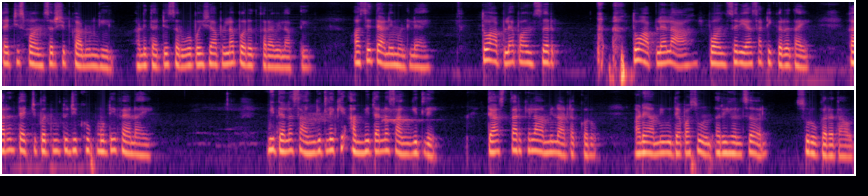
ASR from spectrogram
त्याची स्पॉन्सरशिप काढून घेईल आणि त्याचे सर्व पैसे आपल्याला परत करावे लागतील असे त्याने म्हटले आहे. तो आपल्या स्पॉन्सर तो आपल्याला स्पॉन्सर यासाठी करत आहे कारण त्याची पत्नी तुझी खूप मोठी फॅन आहे. मी त्याला सांगितले की आम्ही त्यांना सांगितले त्याच तारखेला आम्ही नाटक करू आणि आम्ही उद्यापासून रिहर्सल सुरू करत आहोत.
